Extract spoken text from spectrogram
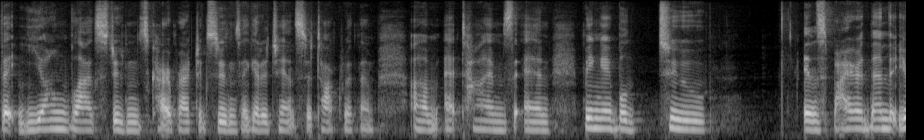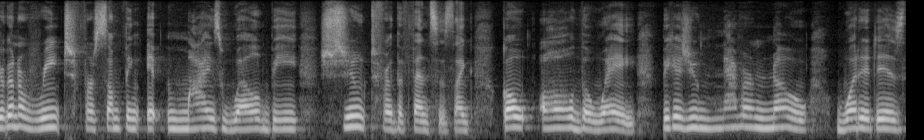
that young black students, chiropractic students, I get a chance to talk with them um, at times, and being able to inspire them that you're going to reach for something it might as well be shoot for the fences. Like go all the way because you never know what it is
